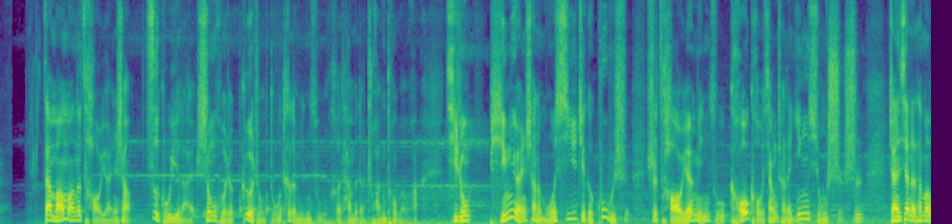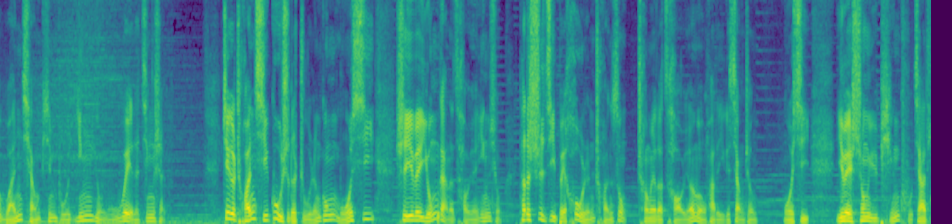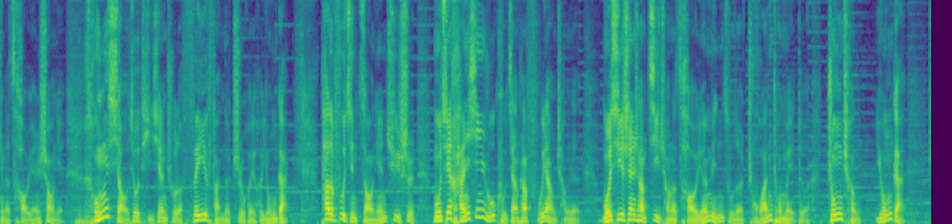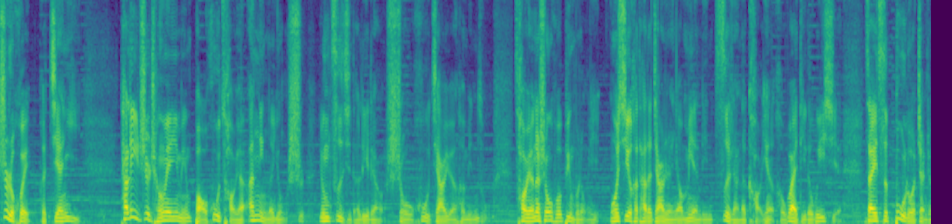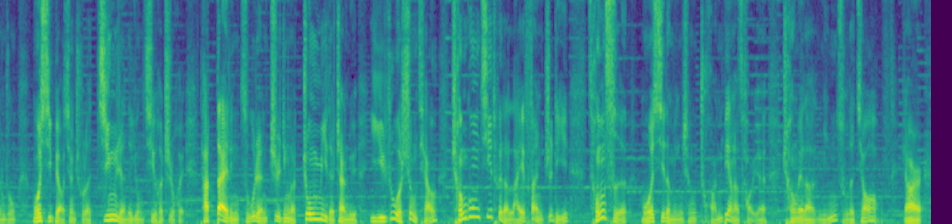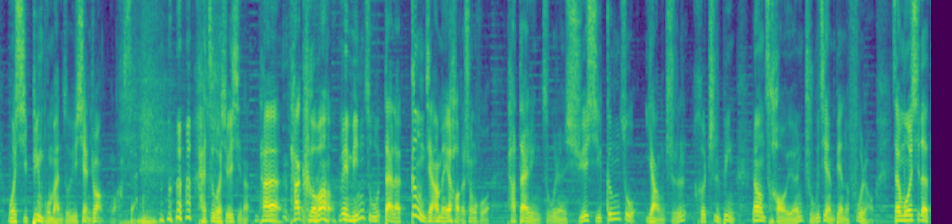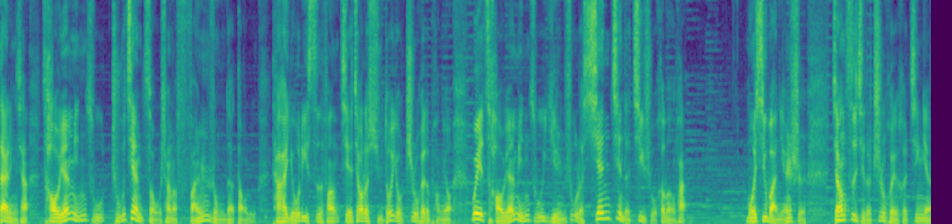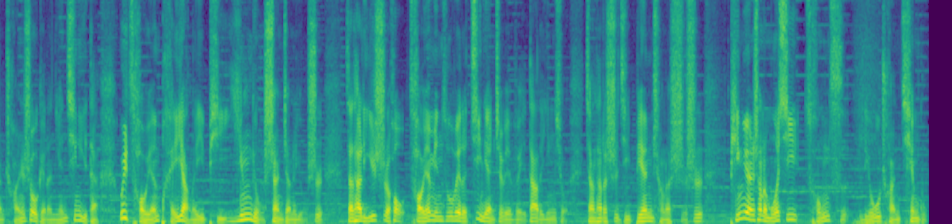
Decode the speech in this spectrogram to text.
在茫茫的草原上，自古以来生活着各种独特的民族和他们的传统文化。其中，平原上的摩西这个故事是草原民族口口相传的英雄史诗，展现了他们顽强拼搏、英勇无畏的精神。这个传奇故事的主人公摩西是一位勇敢的草原英雄，他的事迹被后人传颂，成为了草原文化的一个象征。摩西，一位生于贫苦家庭的草原少年，从小就体现出了非凡的智慧和勇敢。他的父亲早年去世，母亲含辛茹苦将他抚养成人。摩西身上继承了草原民族的传统美德：忠诚、勇敢、智慧和坚毅。他立志成为一名保护草原安宁的勇士，用自己的力量守护家园和民族。草原的生活并不容易，摩西和他的家人要面临自然的考验和外敌的威胁。在一次部落战争中，摩西表现出了惊人的勇气和智慧。他带领族人制定了周密的战略，以弱胜强，成功击退了来犯之敌。从此，摩西的名声传遍了草原，成为了民族的骄傲。然而，摩西并不满足于现状，哇塞，还自我学习呢。他他渴望为民族带来更加美好的生活。他带领族人学习耕作、养殖和治病，让草原逐渐变得富饶。在摩西的带领下，草原民族逐渐走上了繁荣的道路。他还游历四方，结交了许多有智慧的朋友，为草原民族引入了先进的技术和文化。摩西晚年时，将自己的智慧和经验传授给了年轻一代，为草原培养了一批英勇善战的勇士。在他离世后，草原民族为了纪念这位伟大的英雄，将他的事迹编成了史诗《平原上的摩西》，从此流传千古。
